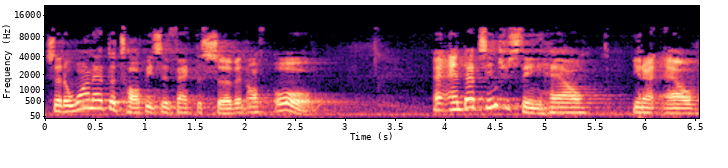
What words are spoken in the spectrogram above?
So the one at the top is, in fact, the servant of all. And, that's interesting how, you know, our,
